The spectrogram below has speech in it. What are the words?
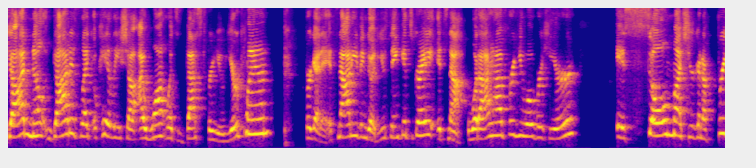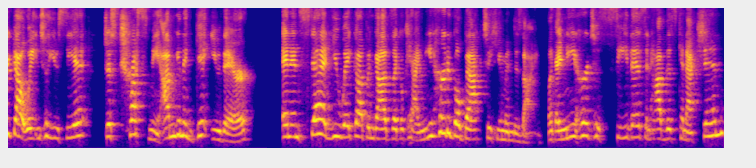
God know God is like, okay, Alicia, I want what's best for you. Your plan, forget it. It's not even good. You think it's great. It's not. What I have for you over here is so much you're going to freak out. Wait until you see it. Just trust me. I'm going to get you there. And instead, you wake up and God's like, okay, I need her to go back to human design. Like, I need her to see this and have this connection.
